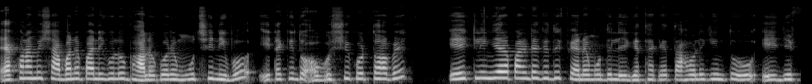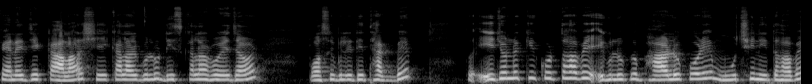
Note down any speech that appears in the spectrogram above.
এখন আমি সাবানের পানিগুলো ভালো করে মুছে নিব। এটা কিন্তু অবশ্যই করতে হবে। এই ক্লিনজার পানিটা যদি ফ্যানের মধ্যে লেগে থাকে, তাহলে কিন্তু এই যে ফ্যানের যে কালার, সেই কালারগুলো ডিসকালার হয়ে যাওয়ার পসিবিলিটি থাকবে। তো এই জন্য কী করতে হবে? এগুলোকে ভালো করে মুছে নিতে হবে।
